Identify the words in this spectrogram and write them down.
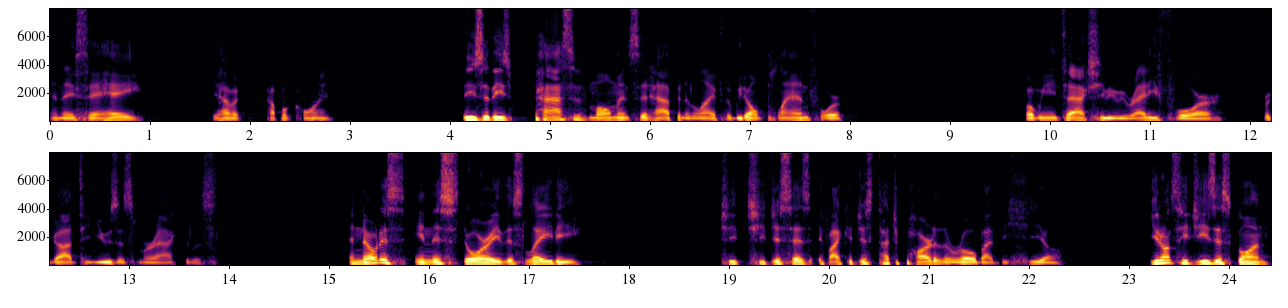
and they say, Hey, you have a couple coins. These are these passive moments that happen in life that we don't plan for, but we need to actually be ready for, for God to use us miraculously. And notice in this story, this lady, she, she just says, If I could just touch part of the robe, I'd be healed. You don't see Jesus going,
